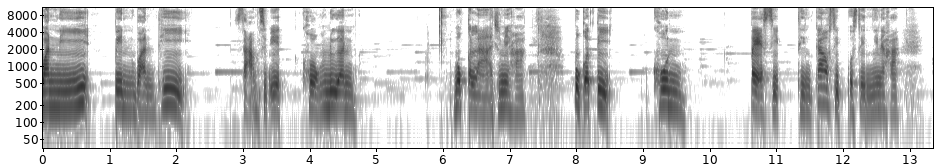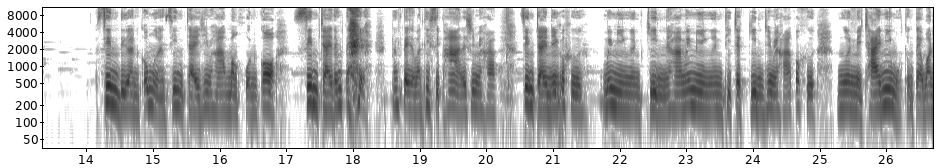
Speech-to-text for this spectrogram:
วันนี้เป็นวันที่ 31 ของเดือน มกราใช่ไหมคะ ปกติคน 80ถึง90%นี่นะคะ สิ้นเดือนก็เหมือนสิ้นใจใช่ไหมคะบางคนก็สิ้นใจตั้งแต่ตั้งแต่วันที่ 15 แล้วใช่ไหมคะสิ้นใจนี้ก็คือไม่มีเงินกินนะคะไม่มีเงินที่จะกินใช่ไหมคะก็คือเงินเนี่ยใช้หนี่หมดตั้งแต่วัน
